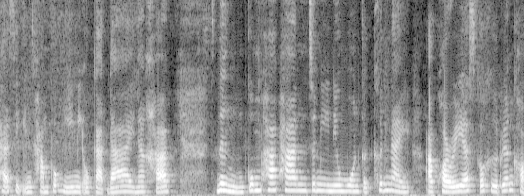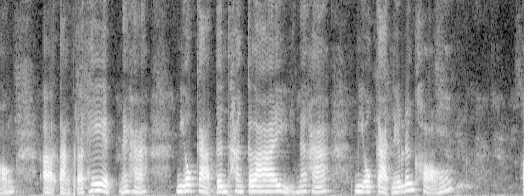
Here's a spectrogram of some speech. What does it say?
passive income พวกนี้มีโอกาสได้นะคะ1กุมภาพันธ์จะมีนิวมูลเกิดขึ้นใน Aquarius ก็คือเรื่องของอต่างประเทศนะคะ มีโอกาสเดินทางไกลนะคะ มีโอกาสในเรื่องของ เ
